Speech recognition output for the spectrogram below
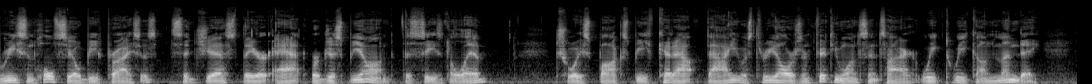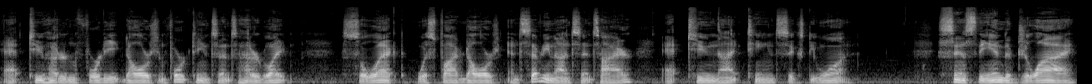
Recent wholesale beef prices suggest they are at or just beyond the seasonal ebb. Choice box beef cutout value was $3.51 higher week to week on Monday at $248.14 a hundredweight. Select was $5.79 higher at 219.61. Since the end of July,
